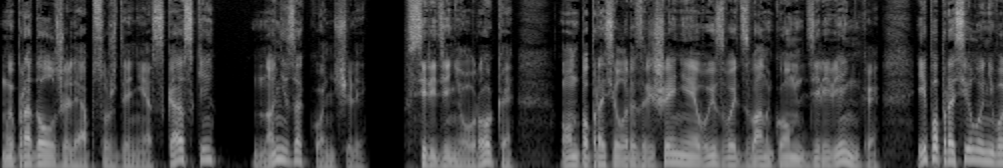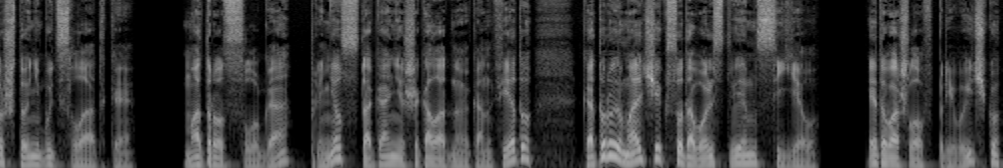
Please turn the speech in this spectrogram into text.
Мы продолжили обсуждение сказки, но не закончили. В середине урока он попросил разрешения вызвать звонком деревенька и попросил у него что-нибудь сладкое. Матрос-слуга принес в стакане шоколадную конфету, которую мальчик с удовольствием съел. Это вошло в привычку,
